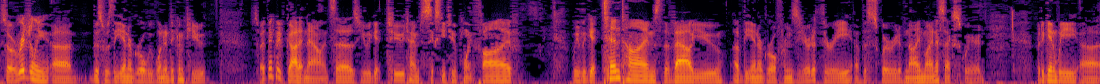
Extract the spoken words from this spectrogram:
So originally, uh, this was the integral we wanted to compute. So I think we've got it now. It says you would get 2 times 62.5. We would get 10 times the value of the integral from 0 to 3 of the square root of 9 minus x squared. But again, we uh,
